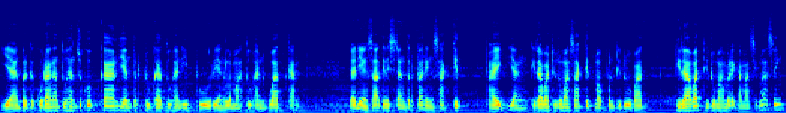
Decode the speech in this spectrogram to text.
Yang berkekurangan Tuhan cukupkan, yang berduka Tuhan hibur, yang lemah Tuhan kuatkan. Dan yang saat ini sedang terbaring sakit, baik yang dirawat di rumah sakit maupun dirawat, dirawat di rumah mereka masing-masing,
